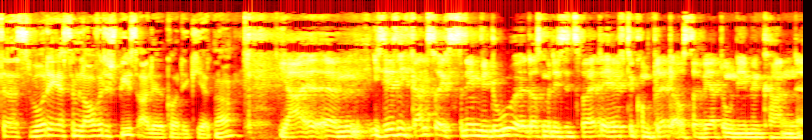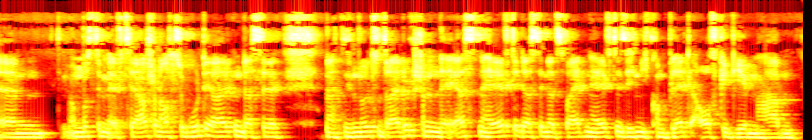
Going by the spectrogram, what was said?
Das wurde erst im Laufe des Spiels alle korrigiert, ne? Ja, ähm, ich sehe es nicht ganz so extrem wie du, äh, dass man diese zweite Hälfte komplett aus der Wertung nehmen kann. Ähm, man muss dem FCA schon auch zugute halten, dass sie nach diesem 0 zu 3 Rückstand in der ersten Hälfte, dass sie in der zweiten Hälfte sich nicht komplett aufgegeben haben.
